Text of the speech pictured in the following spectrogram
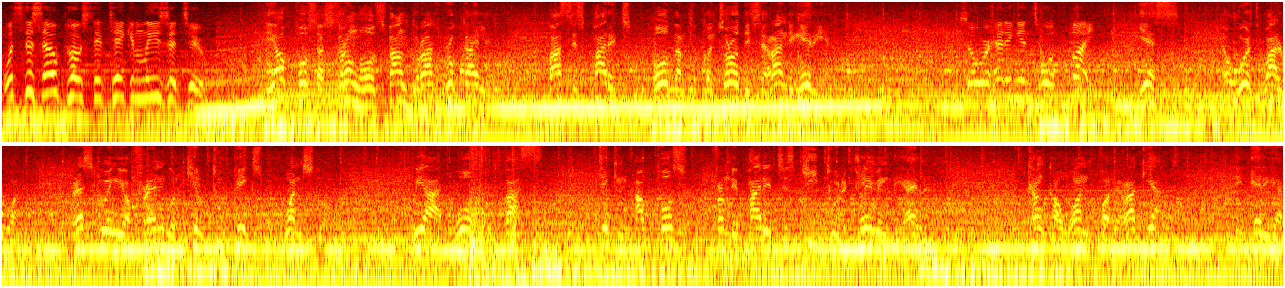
What's this outpost they've taken Lisa to? The outposts are strongholds found throughout Rook Island. Vaas's pirates hold them to control the surrounding area. So we're heading into a fight. Yes, a worthwhile one. Rescuing your friend will kill two pigs with one stone. We are at war with Vaas. Taking outposts from the pirates is key to reclaiming the island. We conquer one for Rakyat, the area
